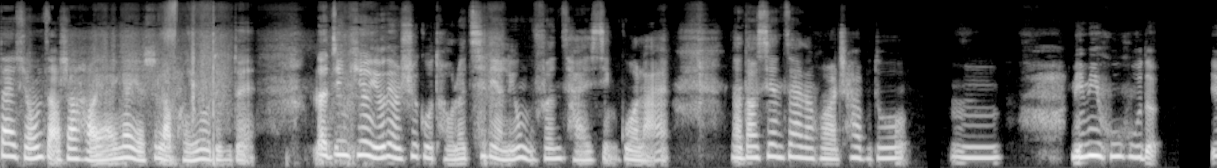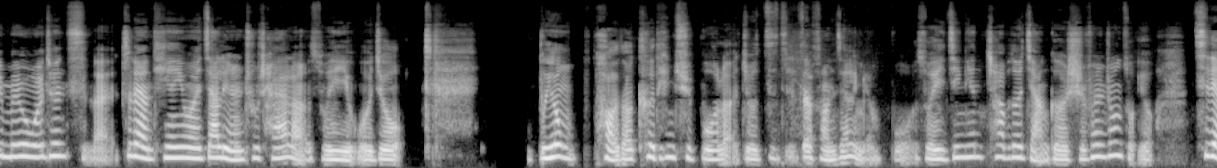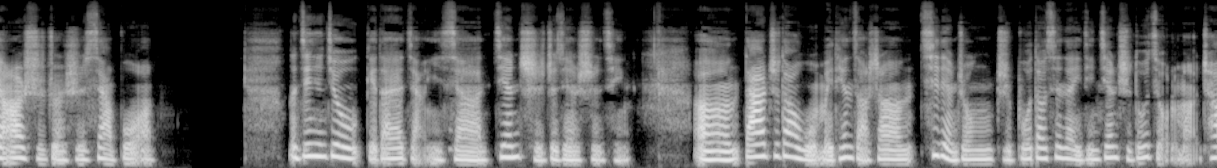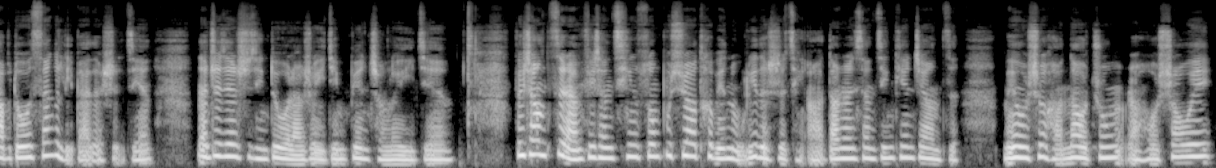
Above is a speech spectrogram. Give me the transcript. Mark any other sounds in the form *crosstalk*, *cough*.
大熊早上好呀，应该也是老朋友，对不对？那今天有点睡过头了，七点零五分才醒过来。那到现在的话，差不多，嗯，迷迷糊糊的，也没有完全起来。这两天因为家里人出差了，所以我就不用跑到客厅去播了，就自己在房间里面播。所以今天差不多讲个十分钟左右，七点二十准时下播啊。那今天就给大家讲一下坚持这件事情。嗯，大家知道我每天早上七点钟直播到现在已经坚持多久了吗？差不多三个礼拜的时间。那这件事情对我来说已经变成了一件非常自然、非常轻松、不需要特别努力的事情啊。当然，像今天这样子没有设好闹钟，然后稍微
